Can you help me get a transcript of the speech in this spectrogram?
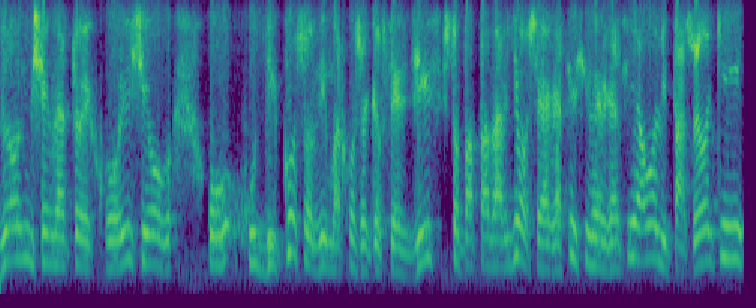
τόλμησε να το εχωρίσει ο, ο χουντικός ο δήμαρχος ο Κεφτεργή στο Παπαδαριό. Σε αγαστή συνεργασία όλοι οι Πασόκοι,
